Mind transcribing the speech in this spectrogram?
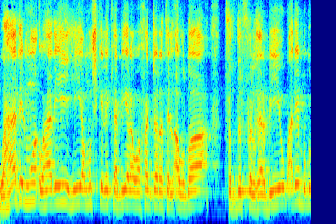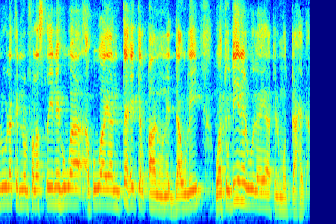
وهذه المو... وهذه هي مشكلة كبيرة وفجرت الأوضاع في الضفة الغربية. وبعدين بيقولوا لك إنه الفلسطيني هو هو ينتهك القانون الدولي وتدين الولايات المتحدة.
